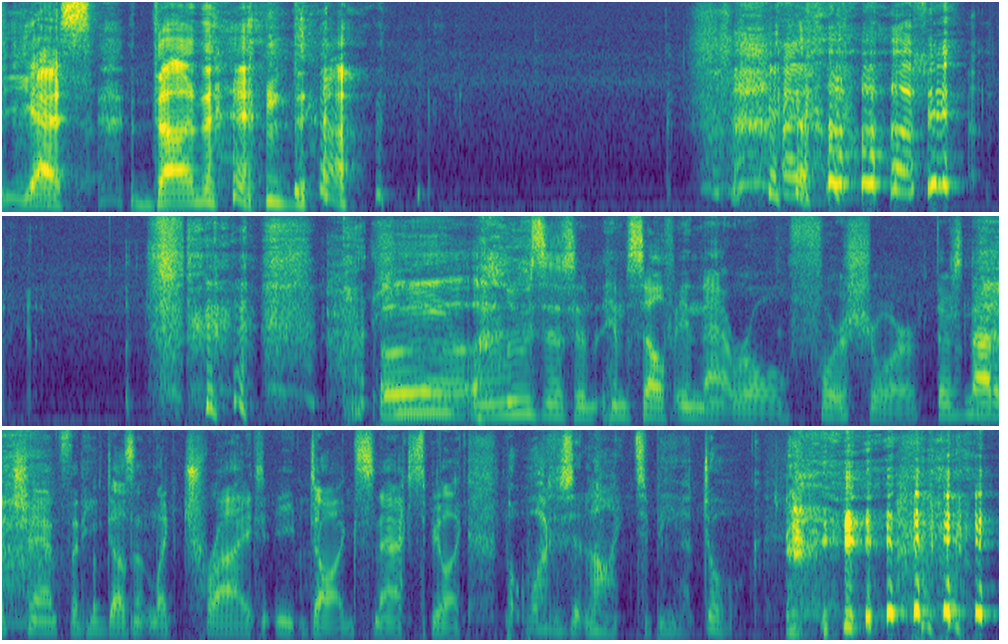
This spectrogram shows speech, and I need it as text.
Yes, done and done. I love it. he Uh. loses himself in that role for sure. There's not a chance that he doesn't like try to eat dog snacks to be like, but what is it like to be a dog?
